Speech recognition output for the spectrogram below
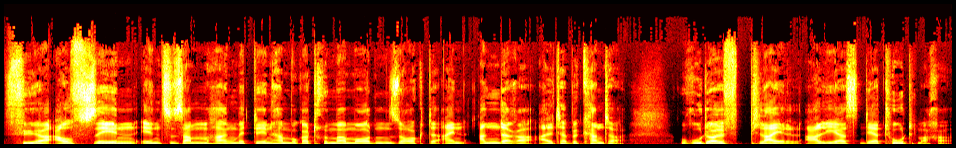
Für Aufsehen in Zusammenhang mit den Hamburger Trümmermorden sorgte ein anderer alter Bekannter, Rudolf Pleil alias der Todmacher.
